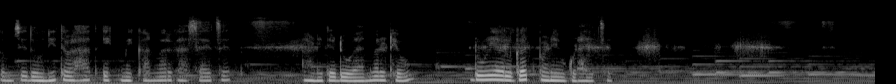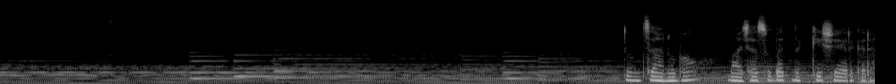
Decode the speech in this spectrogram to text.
तुमचे दोन्ही तळहात एकमेकांवर घासायचे आणि ते डोळ्यांवर ठेवून डोळे अलगदपणे उघडायचे तुमचा अनुभव माझ्यासोबत नक्की शेअर करा.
